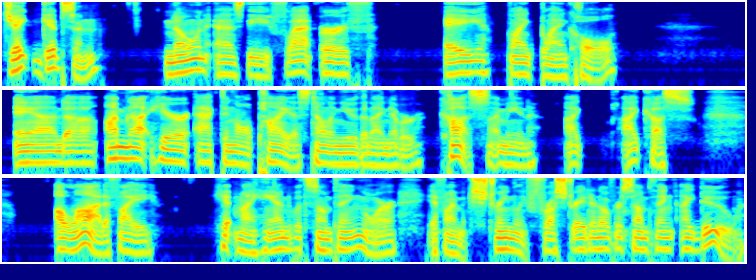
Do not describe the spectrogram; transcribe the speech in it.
Jake Gibson, known as the Flat Earth A blank blank hole. And uh, I'm not here acting all pious, telling you that I never cuss. I mean, I I cuss a lot if I hit my hand with something or if I'm extremely frustrated over something. I do.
